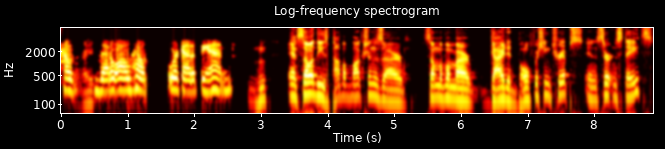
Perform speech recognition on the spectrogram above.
how right. that'll all help work out at the end. Mm-hmm. And some of these pop up auctions are, some of them are guided bow fishing trips in certain states.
